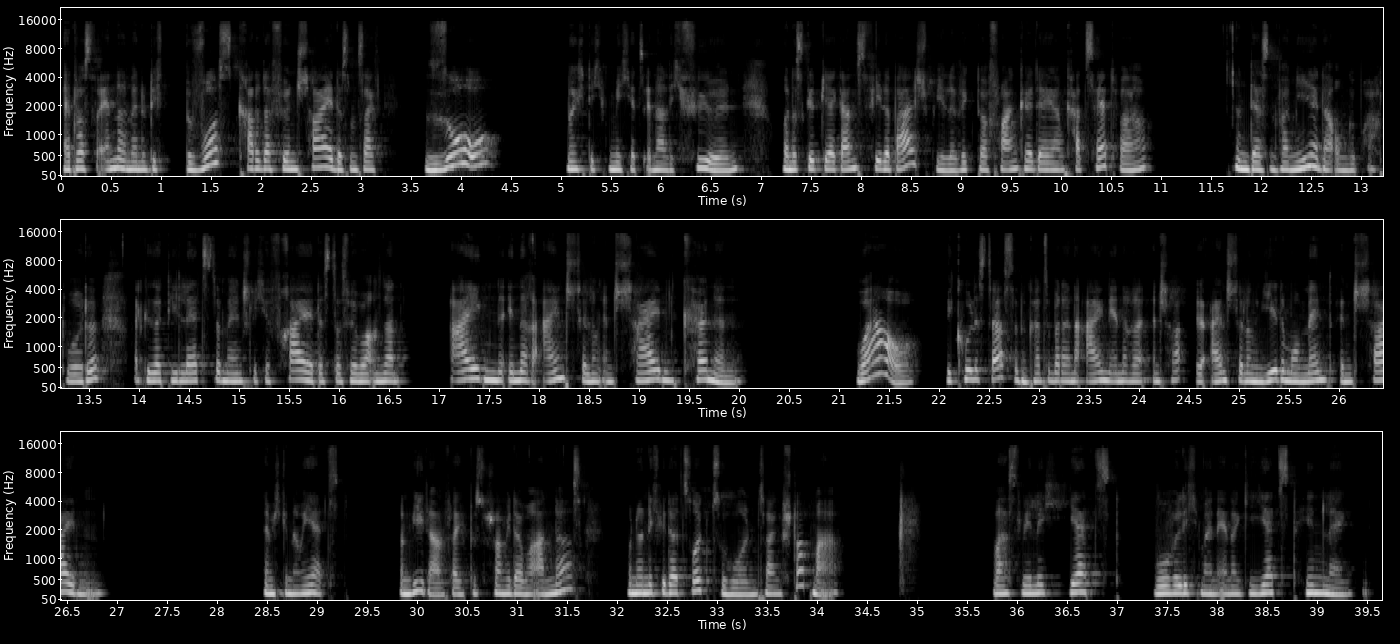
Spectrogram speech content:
etwas verändern, wenn du dich bewusst gerade dafür entscheidest und sagst, so möchte ich mich jetzt innerlich fühlen. Und es gibt ja ganz viele Beispiele. Viktor Frankl, der ja im KZ war, und dessen Familie da umgebracht wurde, hat gesagt, die letzte menschliche Freiheit ist, dass wir über unsere eigene innere Einstellung entscheiden können. Wow, wie cool ist das denn? Du kannst über deine eigene innere Entsche Einstellung in jedem Moment entscheiden. Nämlich genau jetzt. Und wieder. Und vielleicht bist du schon wieder woanders und dann nicht wieder zurückzuholen und sagen, stopp mal. Was will ich jetzt? Wo will ich meine Energie jetzt hinlenken?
